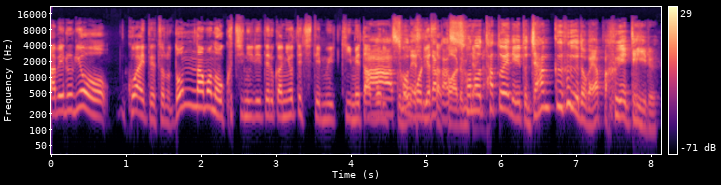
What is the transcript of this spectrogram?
食べる量を加えて、その、どんなものを口に入れてるかによって、知的メタボリック。の起こりやすさが変わるみたいな。の例えで言うとジャンクフードがやっぱ増えている。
